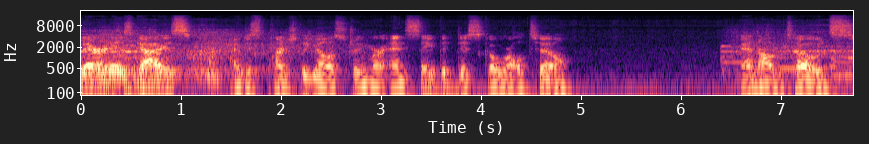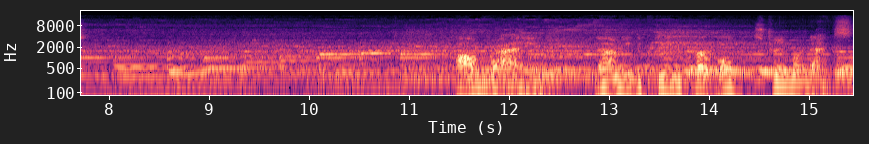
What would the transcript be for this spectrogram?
There it is, guys. I just punched the yellow streamer and saved the disco world, too. And all the toads. Alright. Now I need the green purple streamer next.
